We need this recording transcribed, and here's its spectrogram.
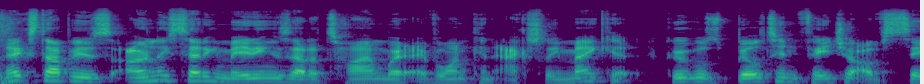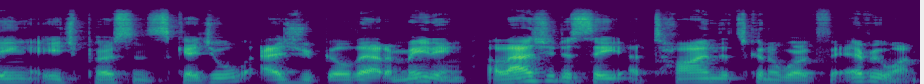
Next up is only setting meetings at a time where everyone can actually make it. Google's built in feature of seeing each person's schedule as you build out a meeting allows you to see a time that's going to work for everyone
